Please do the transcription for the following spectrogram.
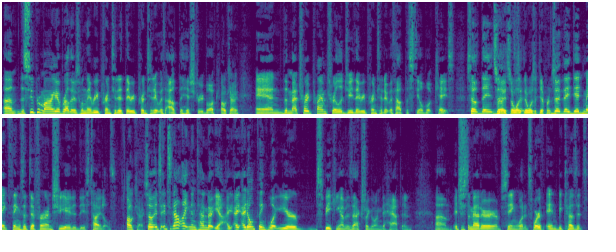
Um, the Super Mario Brothers, when they reprinted it, they reprinted it without the history book. Okay, and the Metroid Prime trilogy, they reprinted it without the steelbook case. So they so, they, so, there was a difference. so they did make things that differentiated these titles. okay, So it's it's not like Nintendo. Yeah, I I- I don't think what you're speaking of is actually going to happen. Um, it's just a matter of seeing what it's worth, and because it's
